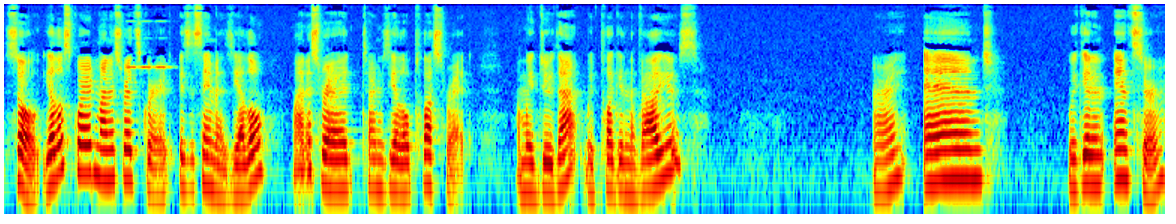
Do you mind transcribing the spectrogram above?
So, yellow squared minus red squared is the same as yellow minus red times yellow plus red. And we do that, we plug in the values. All right, and we get an answer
